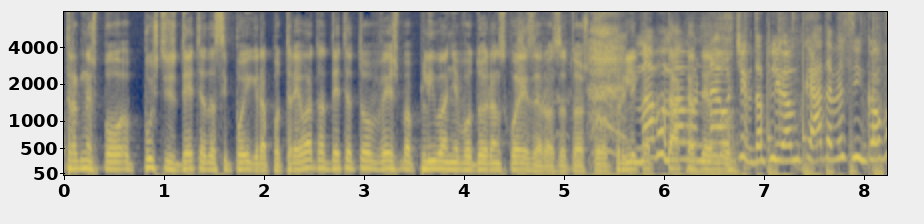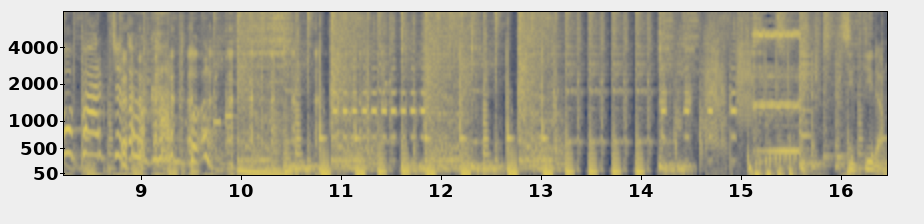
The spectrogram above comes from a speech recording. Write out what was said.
тргнеш по пуштиш дете да си поигра по тревата, детето вежба пливање во Дојранско езеро затоа што прилика Мамо, така мамо, делува. научив да пливам каде бе синко во паркчето во Карпош. Цитирам.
